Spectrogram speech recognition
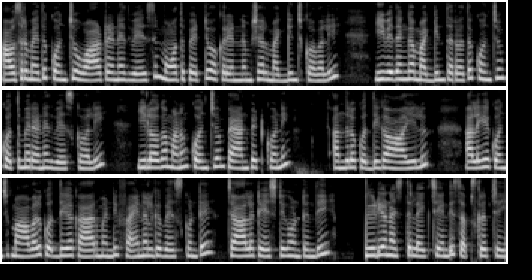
అవసరమైతే కొంచెం వాటర్ అనేది వేసి మూత పెట్టి ఒక రెండు నిమిషాలు మగ్గించుకోవాలి. ఈ విధంగా మగ్గిన తర్వాత కొంచెం కొత్తిమీర అనేది వేసుకోవాలి. ఈలోగా మనం కొంచెం ప్యాన్ పెట్టుకొని అందులో కొద్దిగా ఆయిల్ అలాగే కొంచెం ఆవాలు కొద్దిగా కారం అండి. ఫైనల్గా వేసుకుంటే చాలా టేస్టీగా ఉంటుంది. వీడియో నచ్చితే లైక్ చేయండి సబ్స్క్రైబ్ చేయండి.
